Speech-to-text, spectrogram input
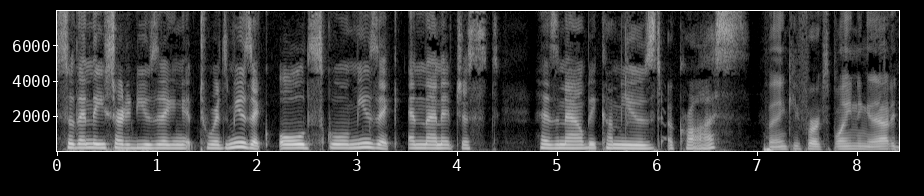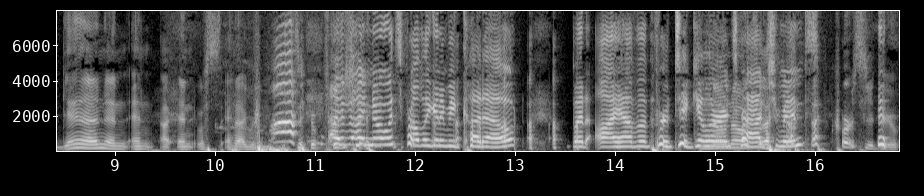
So then they started using it towards music, old school music. And then it just has now become used across. Thank you for explaining that again, and and uh, and, was, and I really I. I know it's probably going to be cut out, but I have a particular No, no, attachment. of course you do.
